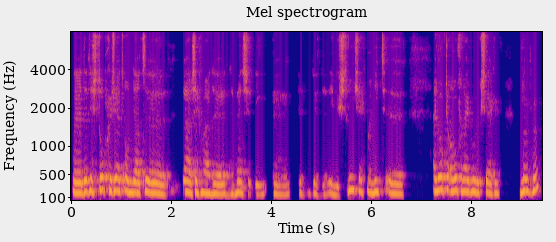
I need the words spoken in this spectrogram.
Dat is stopgezet omdat ja, zeg maar de, de mensen die de, de, de, industrie, zeg maar, niet, en ook de overheid moet ik zeggen, niet mm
